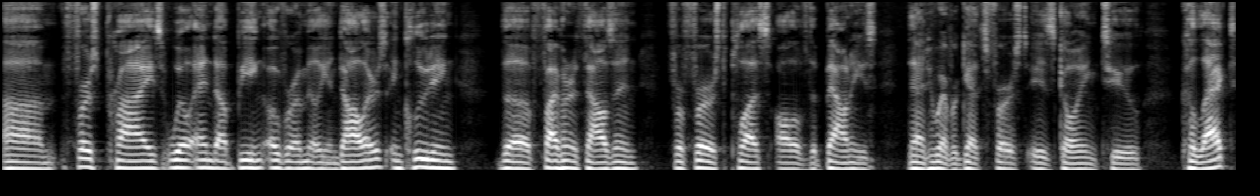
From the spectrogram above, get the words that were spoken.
Um, first prize will end up being over a million dollars, including the 500,000 for first, plus all of the bounties that whoever gets first is going to collect.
